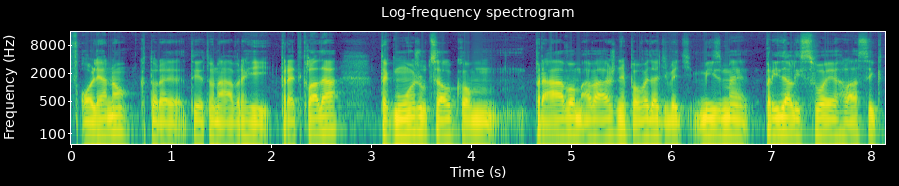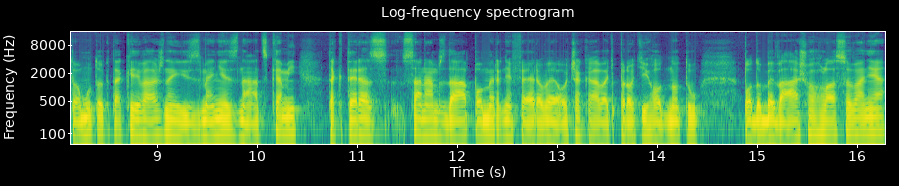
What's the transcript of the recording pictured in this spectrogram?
v Oľano, ktoré tieto návrhy predkladá, tak môžu celkom právom a vážne povedať, veď my sme pridali svoje hlasy k tomuto, k takej vážnej zmene s náckami, tak teraz sa nám zdá pomerne férové očakávať protihodnotu podobe vášho hlasovania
